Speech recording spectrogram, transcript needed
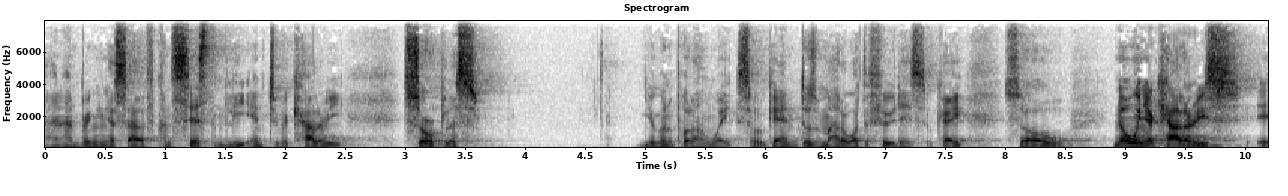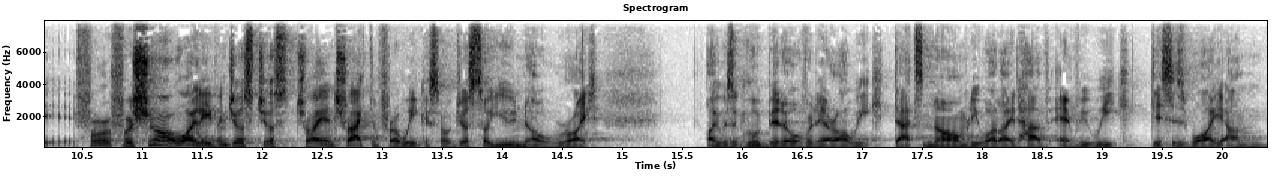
and, and bringing yourself consistently into a calorie surplus, you're going to put on weight. So again, it doesn't matter what the food is, okay? So knowing your calories eh, for for a while, even just just try and track them for a week or so, just so you know, right. I was a good bit over there all week. That's normally what I'd have every week. This is why I'm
